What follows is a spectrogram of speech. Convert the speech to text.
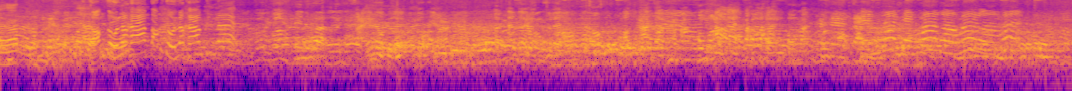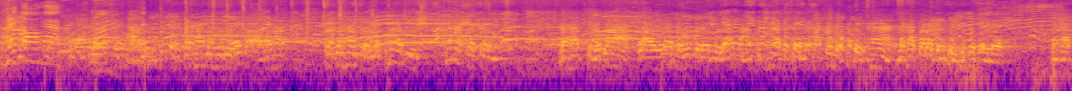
นะครับสองศูนย์แล้วครับสองศูนย์แล้วครับครึ่งแรกเจะให้ส่วนลดเพิ่มอีก5เปอร์เซ็นต์นะครับสมมติว่าเราเริ่มต้นเดิมอยู่แล้ว35เปอร์เซ็นต์นะครับก็บวกเข้าไป5นะครับก็ได้ถึง40เปอร์เซ็นต์เลยนะครับ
